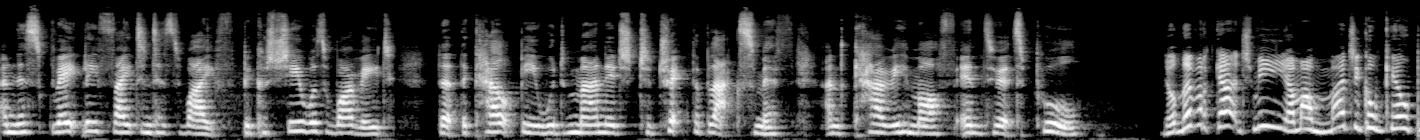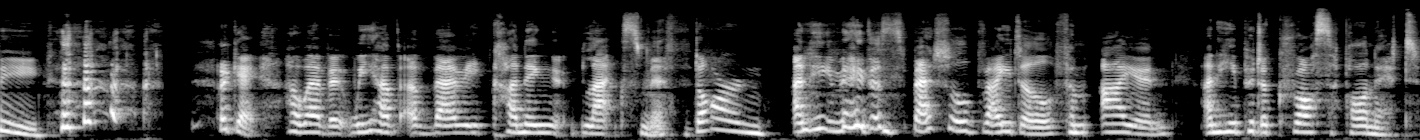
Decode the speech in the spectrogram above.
and this greatly frightened his wife because she was worried that the Kelpie would manage to trick the blacksmith and carry him off into its pool. You'll never catch me. I'm a magical kelpie. Okay, however, we have a very cunning blacksmith, Darn. and he made a special bridle from iron and he put a cross upon it.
